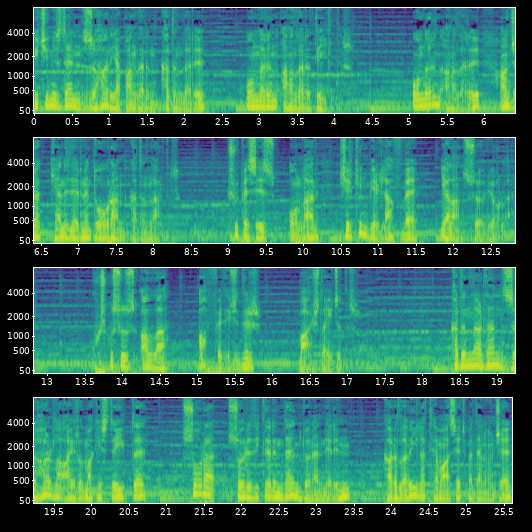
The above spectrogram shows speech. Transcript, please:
İçinizden zihar yapanların kadınları, onların anaları değildir. Onların anaları ancak kendilerini doğuran kadınlardır. Şüphesiz onlar çirkin bir laf ve yalan söylüyorlar. Kuşkusuz Allah affedicidir, bağışlayıcıdır.'' kadınlardan zıharla ayrılmak isteyip de sonra söylediklerinden dönenlerin karılarıyla temas etmeden önce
